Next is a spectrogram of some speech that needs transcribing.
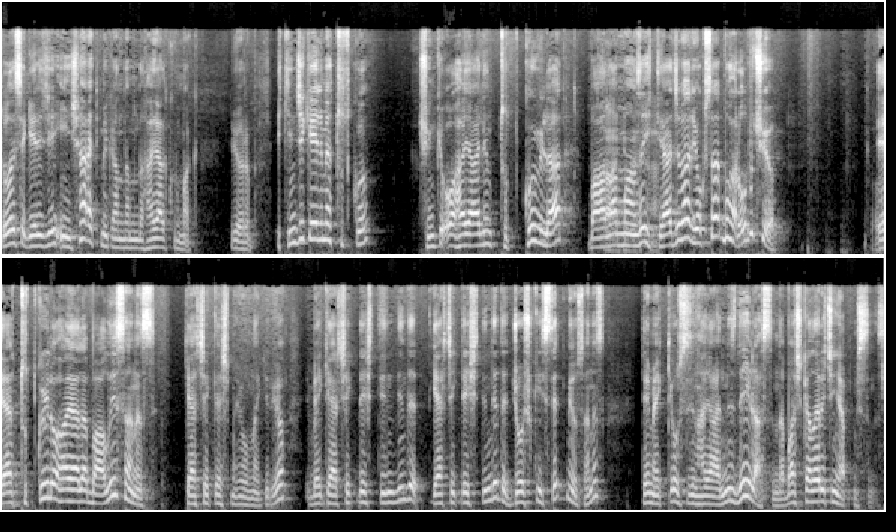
Dolayısıyla geleceği inşa etmek anlamında hayal kurmak diyorum. İkinci kelime tutku. Çünkü o hayalin tutkuyla bağlanmanıza ihtiyacı var. Yoksa buhar olup uçuyor. Eğer tutkuyla o hayale bağlıysanız gerçekleşme yoluna giriyor ve gerçekleştiğinde gerçekleştiğinde de coşku hissetmiyorsanız demek ki o sizin hayaliniz değil aslında. Başkaları için yapmışsınız.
